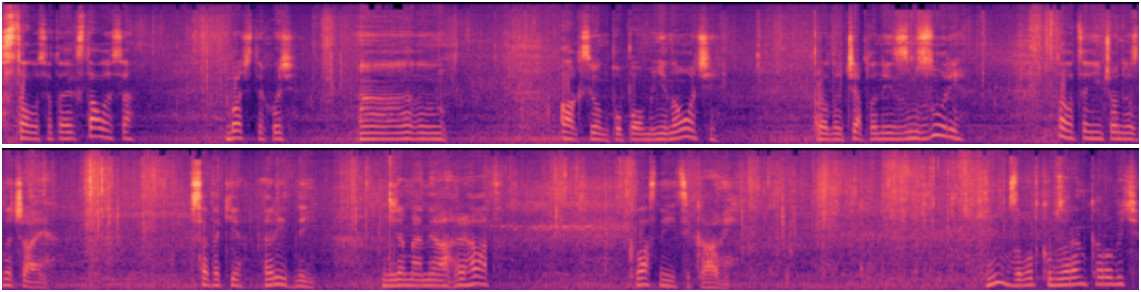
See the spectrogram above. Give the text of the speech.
сталося так, як сталося. Бачите, хоч е- Аксіон попав мені на очі. Правда, вчеплений з Мзурі, але це нічого не означає. Все-таки рідний для мене агрегат. Класний і цікавий. Завод Кобзаренка робить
